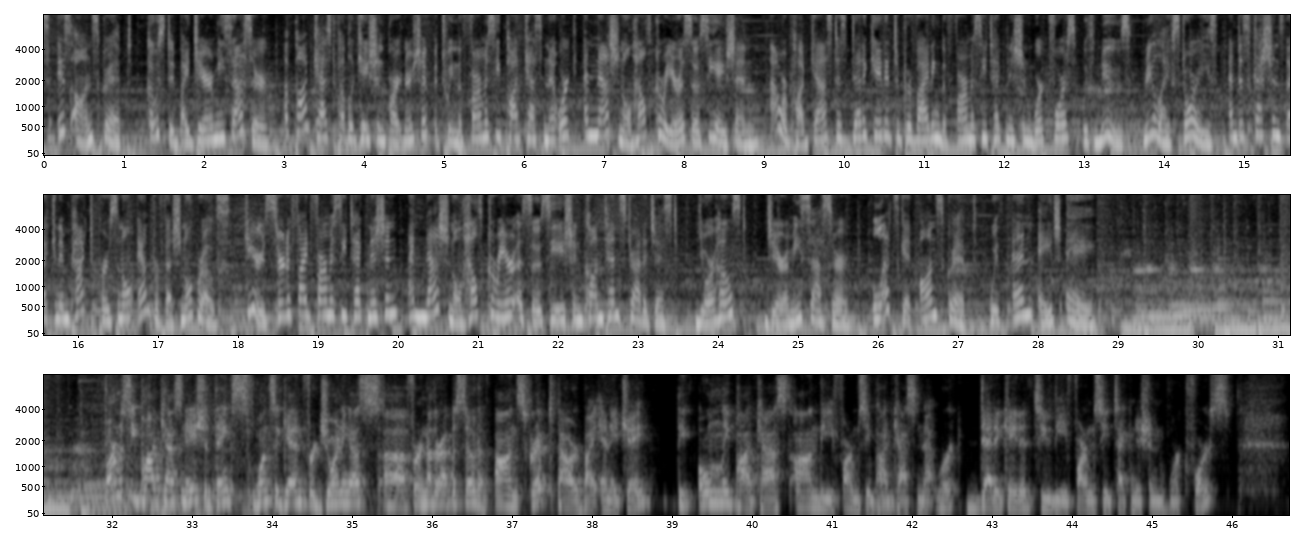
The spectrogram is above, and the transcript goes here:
This is On Script, hosted by Jeremy Sasser, a podcast publication partnership between the Pharmacy Podcast Network and National Healthcareer Association. Our podcast is dedicated to providing the pharmacy technician workforce with news, real life stories, and discussions that can impact personal and professional growth. Here's certified pharmacy technician and National Healthcareer Association content strategist, your host, Jeremy Sasser. Let's get on script with NHA. Pharmacy Podcast Nation, thanks once again for joining us uh, for another episode of On Script, powered by NHA, the only podcast on the Pharmacy Podcast Network dedicated to the pharmacy technician workforce.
